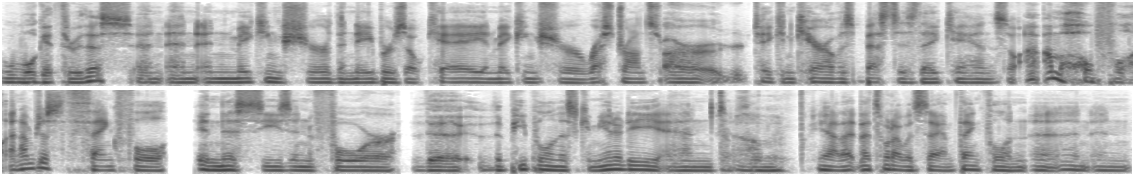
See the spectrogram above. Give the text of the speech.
we'll get through this and, and, and making sure the neighbor's okay and making sure restaurants are taken care of as best as they can. So I'm hopeful and I'm just thankful in this season for the the people in this community. And um, yeah, that, that's what I would say. I'm thankful and, and, and,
